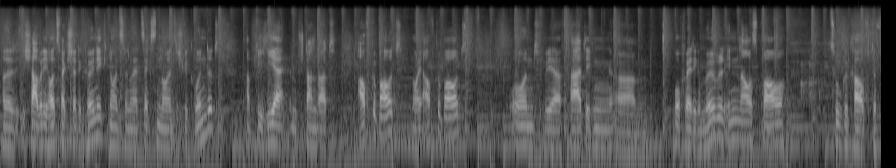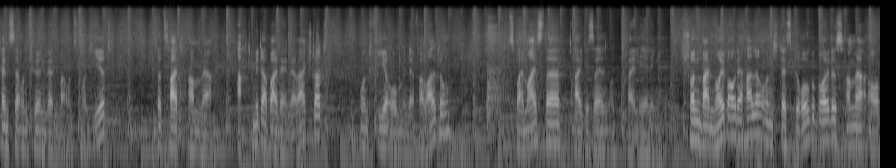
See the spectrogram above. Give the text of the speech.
Also ich habe die Holzwerkstätte König 1996 gegründet, habe die hier im Standort aufgebaut, neu aufgebaut und wir fertigen ähm, hochwertige Möbel, Innenausbau, zugekaufte Fenster und Türen werden bei uns montiert. Zurzeit haben wir acht Mitarbeiter in der Werkstatt und vier oben in der Verwaltung, zwei Meister, drei Gesellen und drei Lehrlinge. Schon beim Neubau der Halle und des Bürogebäudes haben wir auf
